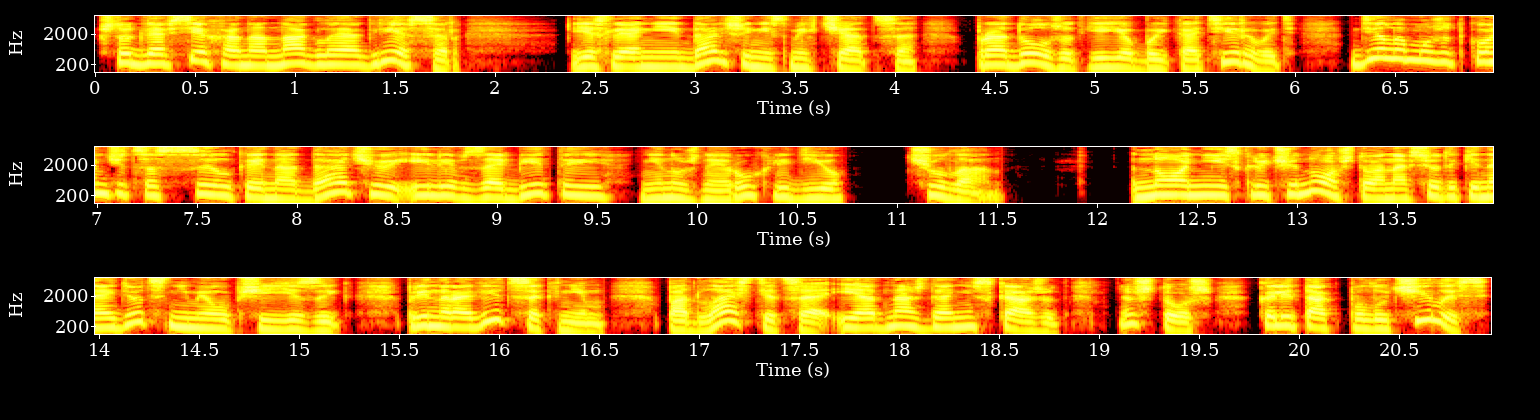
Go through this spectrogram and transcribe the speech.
что для всех она наглый агрессор. Если они и дальше не смягчатся, продолжат ее бойкотировать, дело может кончиться ссылкой на дачу или в забитый, ненужной рухлядью, чулан. Но не исключено, что она все-таки найдет с ними общий язык, приноровится к ним, подластится, и однажды они скажут, «Ну что ж, коли так получилось,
